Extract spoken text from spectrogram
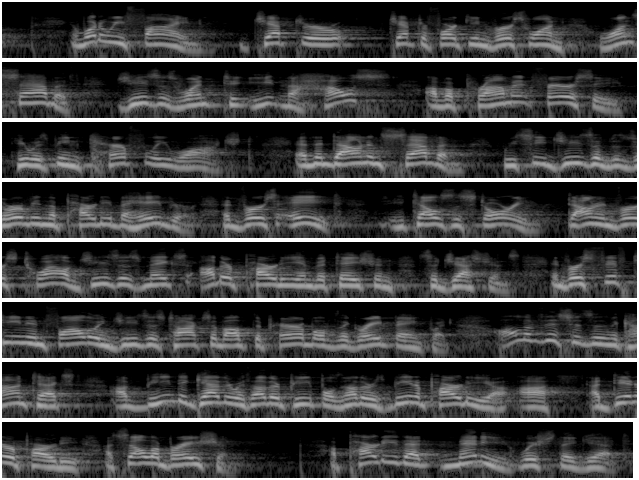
And what do we find? Chapter, chapter 14, verse 1. One Sabbath, Jesus went to eat in the house of a prominent Pharisee. He was being carefully watched. And then down in 7, we see Jesus observing the party behavior. At verse 8, he tells the story. Down in verse 12, Jesus makes other party invitation suggestions. In verse 15 and following, Jesus talks about the parable of the great banquet. All of this is in the context of being together with other people. In other words, being a party, a, a, a dinner party, a celebration, a party that many wish they get.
